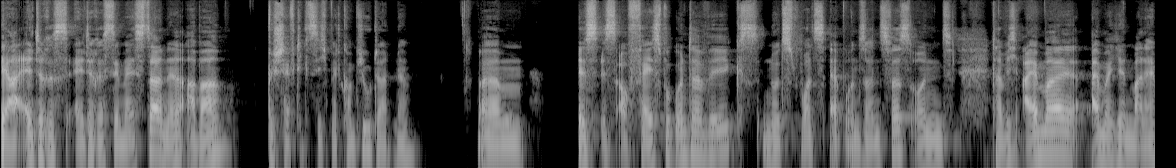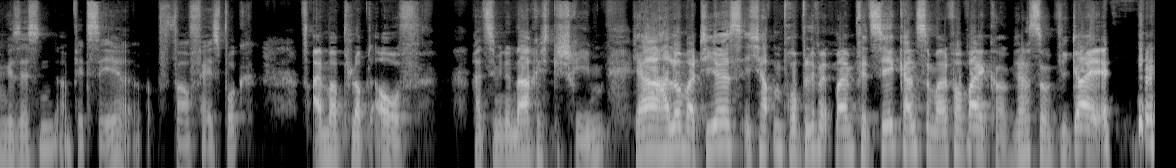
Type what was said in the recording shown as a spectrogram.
ja älteres älteres Semester, ne, aber beschäftigt sich mit Computern, ne? Ähm, ist, ist auf Facebook unterwegs, nutzt WhatsApp und sonst was. Und da habe ich einmal, einmal hier in Mannheim gesessen, am PC, war auf Facebook. Auf einmal ploppt auf hat sie mir eine Nachricht geschrieben. Ja, hallo Matthias, ich habe ein Problem mit meinem PC, kannst du mal vorbeikommen? Ja, so, wie geil. äh,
